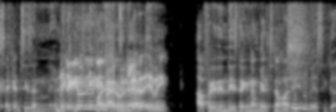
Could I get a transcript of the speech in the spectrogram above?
second season magazine లేదా ఏమి? అఫ్రీదిన్ గెలిచినాం అది బేసిక్గా.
